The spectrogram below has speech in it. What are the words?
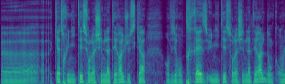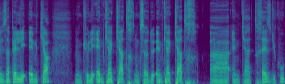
4 unités sur la chaîne latérale jusqu'à environ 13 unités sur la chaîne latérale. Donc on les appelle les MK donc euh, les MK4 donc ça va de MK4 à MK13 du coup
